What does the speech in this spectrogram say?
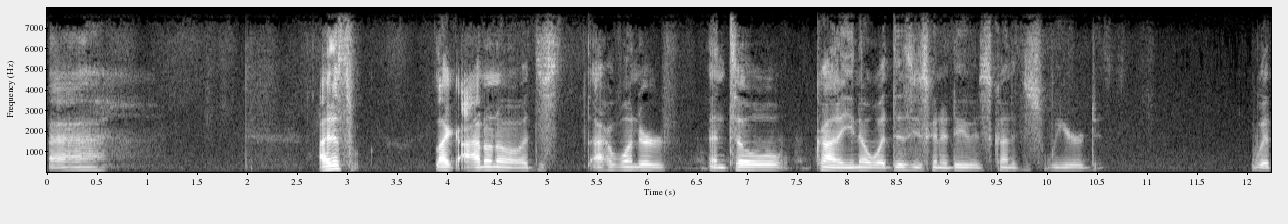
Uh, I just like I don't know. It just I wonder until kind of you know what Disney's gonna do is kind of just weird. With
